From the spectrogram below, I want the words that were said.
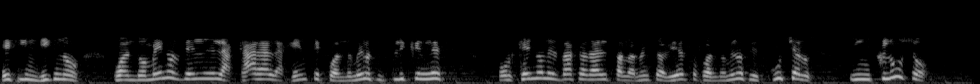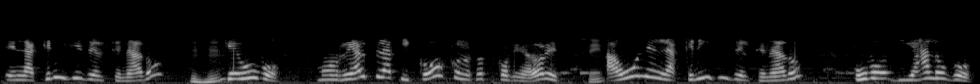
es indigno. Cuando menos denle la cara a la gente, cuando menos explíquenles por qué no les vas a dar el Parlamento abierto, cuando menos escúchalos. Incluso en la crisis del Senado, que hubo? Monreal platicó con los otros coordinadores. Aún en la crisis del Senado hubo diálogo.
